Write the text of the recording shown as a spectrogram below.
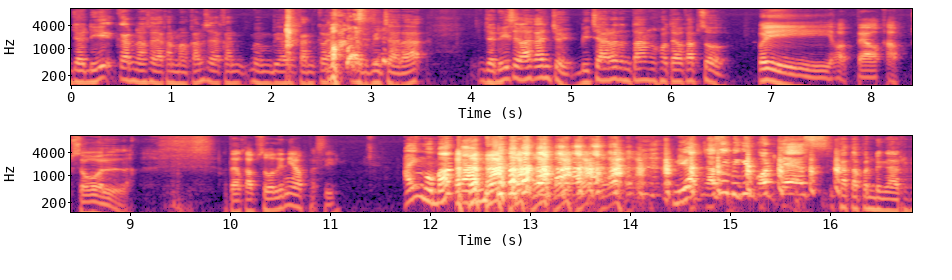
jadi karena saya akan makan saya akan membiarkan kalian berbicara jadi silahkan cuy bicara tentang hotel kapsul Wih, hotel kapsul. Hotel kapsul ini apa sih? Aing mau makan niat nggak sih bikin podcast kata pendengar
